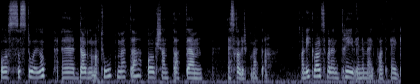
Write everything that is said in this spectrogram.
Og så sto jeg opp dag nummer to på møtet og kjente at jeg skal ikke på møte. Allikevel så var det en driv inni meg på at jeg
